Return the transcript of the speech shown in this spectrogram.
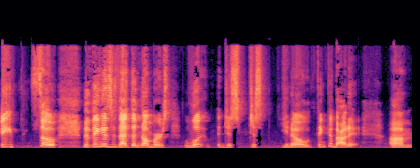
many. so the thing is, is that the numbers look just, just you know, think about it. Um,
